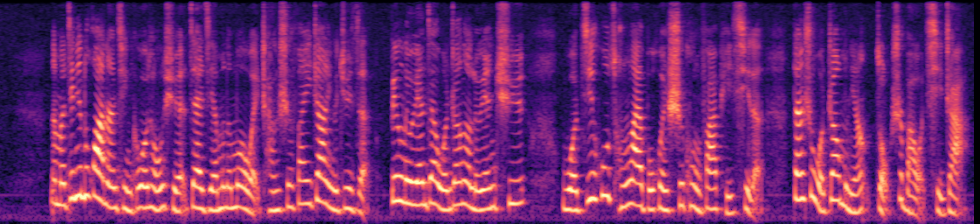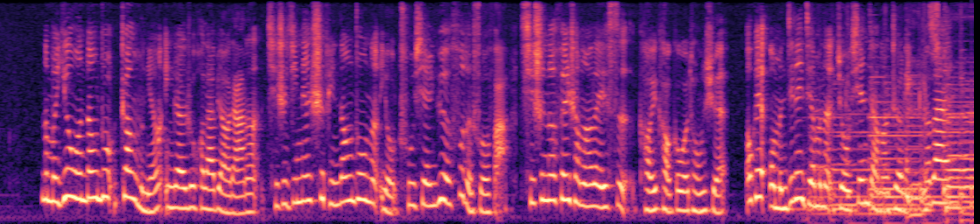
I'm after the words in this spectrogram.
那么今天的话呢，请各位同学在节目的末尾尝试翻译这样一个句子，并留言在文章的留言区。我几乎从来不会失控发脾气的，但是我丈母娘总是把我气炸。那么英文当中丈母娘应该如何来表达呢？其实今天视频当中呢有出现岳父的说法，其实呢非常的类似，考一考各位同学。OK，我们今天节目呢就先讲到这里，拜拜。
